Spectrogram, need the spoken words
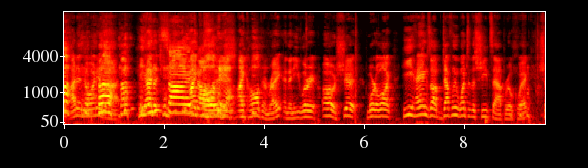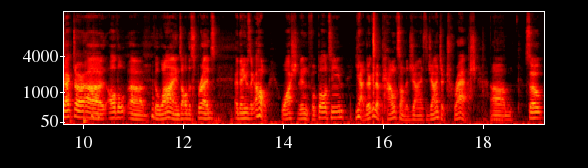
I didn't know any of that. He had it. Inside I called him. Yeah. I called him right, and then he literally, oh shit, mortal luck. He hangs up. Definitely went to the Sheets app real quick, checked our uh, all the uh, the lines, all the spreads, and then he was like, oh, Washington football team. Yeah, they're gonna pounce on the Giants. The Giants are trash. Um, so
